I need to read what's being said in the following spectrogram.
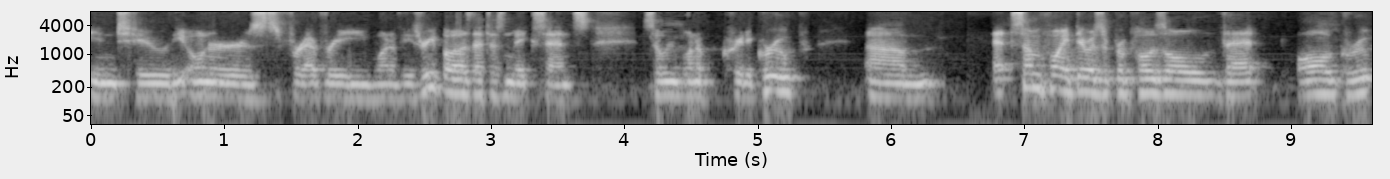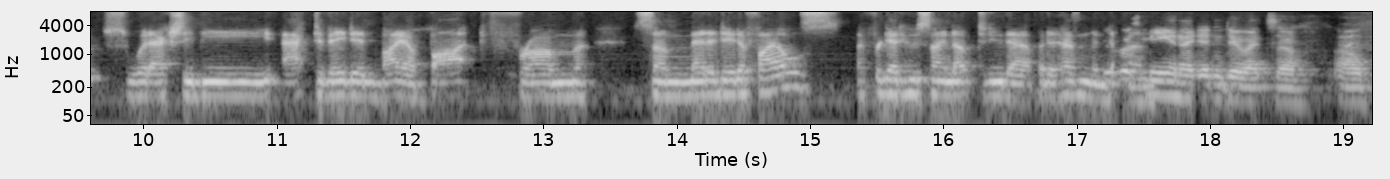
into the owners for every one of these repos. That doesn't make sense. So we want to create a group. Um, at some point, there was a proposal that all groups would actually be activated by a bot from some metadata files. I forget who signed up to do that, but it hasn't been it done. was me and I didn't do it, so I'll.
